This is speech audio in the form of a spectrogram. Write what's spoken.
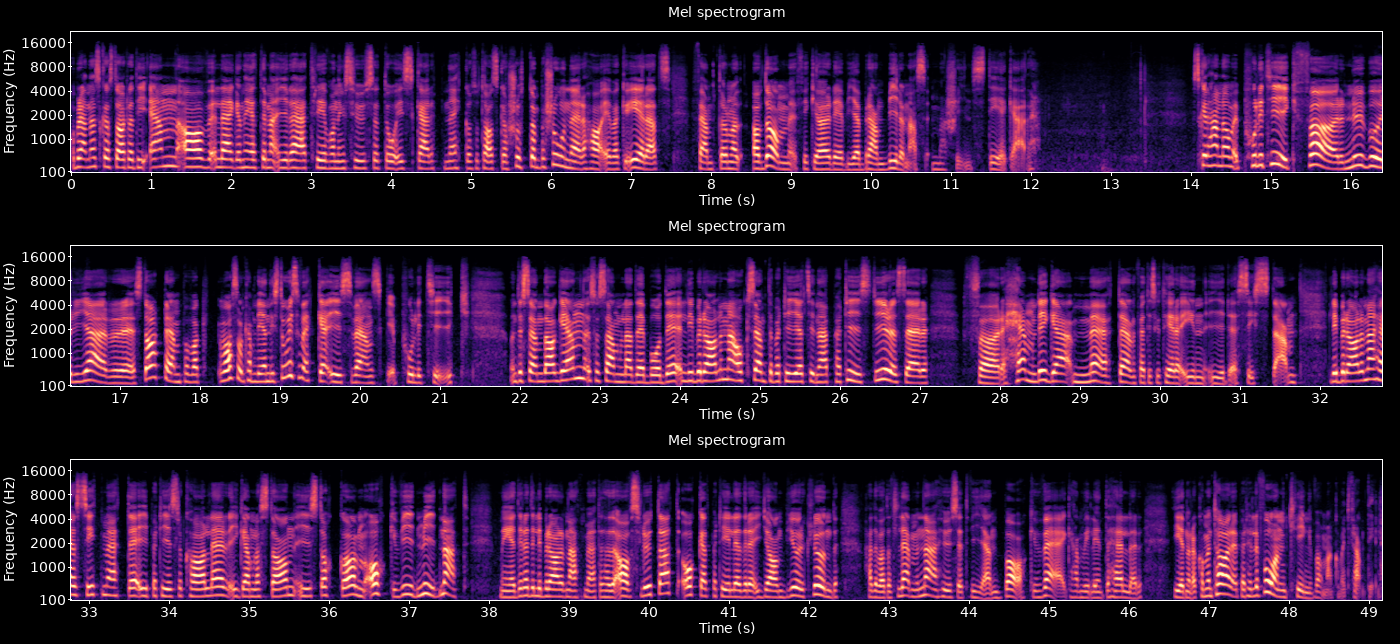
Och branden ska ha startat i en av lägenheterna i det här trevåningshuset då i Skarpnäck och totalt ska 17 personer ha evakuerats. 15 av dem fick göra det via brandbilarnas maskinstegar. Ska det handla om politik för nu börjar starten på vad som kan bli en historisk vecka i svensk politik. Under söndagen så samlade både Liberalerna och Centerpartiet sina partistyrelser för hemliga möten för att diskutera in i det sista. Liberalerna höll sitt möte i partiets lokaler i Gamla stan i Stockholm och vid midnatt meddelade Liberalerna att mötet hade avslutat och att partiledare Jan Björklund hade valt att lämna huset via en bakväg. Han ville inte heller ge några kommentarer per telefon kring vad man kommit fram till.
